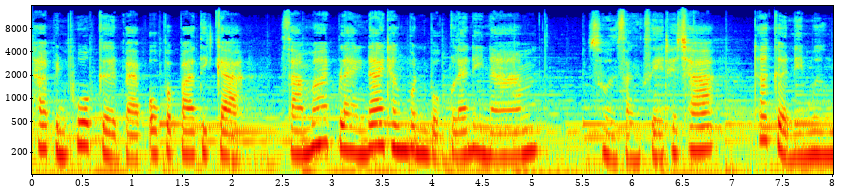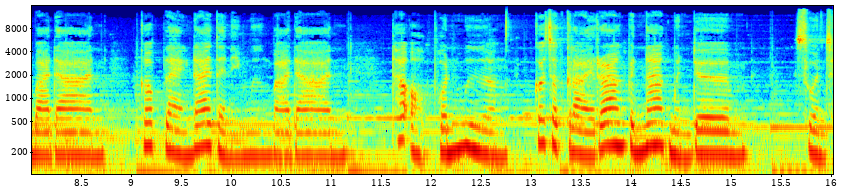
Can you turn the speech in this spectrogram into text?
ถ้าเป็นพวกเกิดแบบโอปปาติกะ สามารถแปลงได้ทั้งบนบกและในน้ำ ส่วนสังเสทชะ ถ้าเกิดในเมืองบาดาล ก็แปลงได้แต่ในเมืองบาดาล ถ้าออกพ้นเมืองก็จะกลายร่างเป็นนาคเหมือนเดิม ส่วนช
